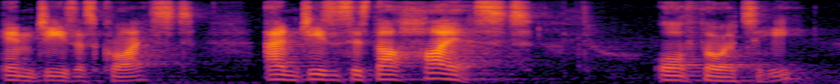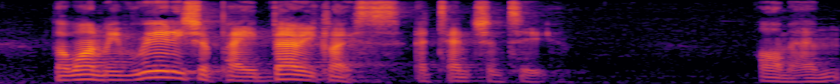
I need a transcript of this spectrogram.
in Jesus Christ and Jesus is the highest authority, the one we really should pay very close attention to. Amen.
